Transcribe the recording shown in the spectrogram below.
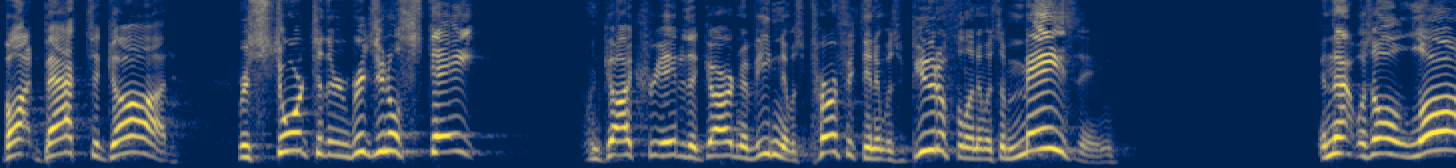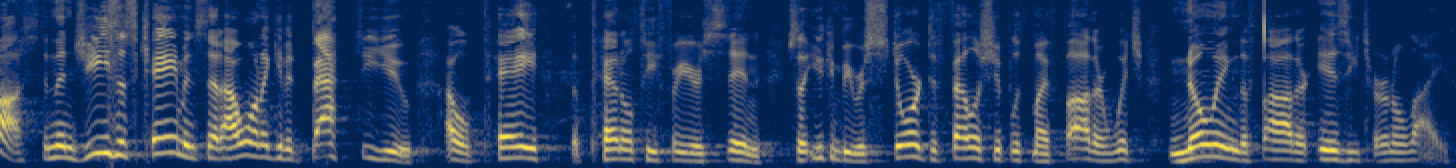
bought back to God, restored to their original state. When God created the Garden of Eden, it was perfect and it was beautiful and it was amazing. And that was all lost. And then Jesus came and said, I want to give it back to you. I will pay the penalty for your sin so that you can be restored to fellowship with my Father, which knowing the Father is eternal life.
